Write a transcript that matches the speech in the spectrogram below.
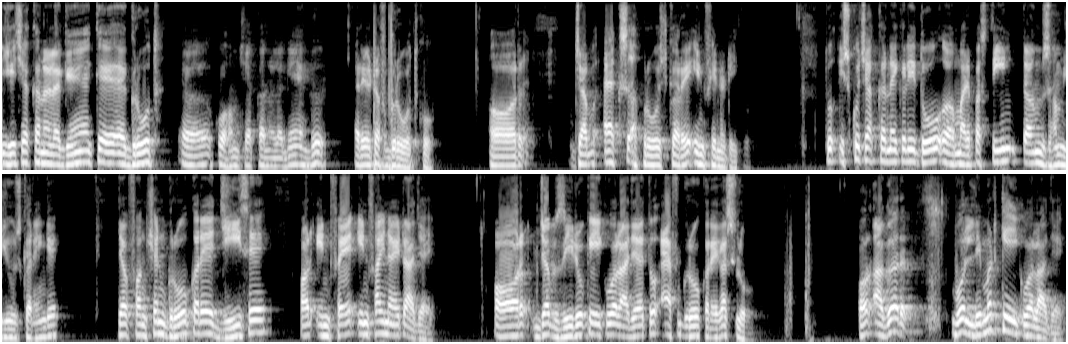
ये चेक करने लगे हैं कि ग्रोथ को हम चेक करने लगे हैं रेट ऑफ़ ग्रोथ को। और जब एक्स अप्रोच करे इन्फिनिटी को। तो इसको चेक करने के लिए दो हमारे पास तीन टर्म्स हम यूज़ करेंगे। जब फ़ंक्शन ग्रो करे जी से और इनफे इनफाइनाइट आ जाए, और जब ज़ीरो के इक्वल आ जाए तो एफ़ ग्रो करेगा स्लो और अगर वो लिमिट के इक्वल आ जाए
